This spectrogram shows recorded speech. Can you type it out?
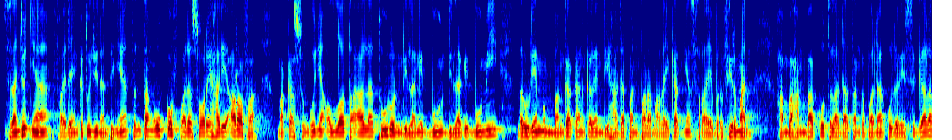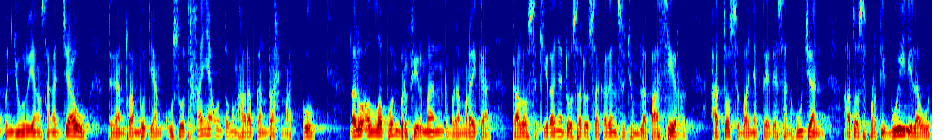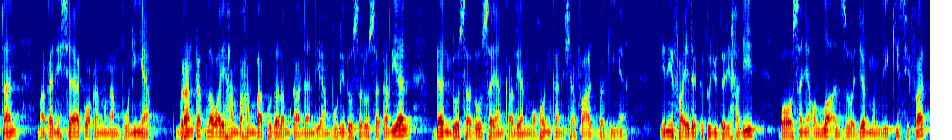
Selanjutnya, faedah yang ketujuh nantinya tentang wukuf pada sore hari Arafah. Maka sungguhnya Allah Ta'ala turun di langit, bumi, di langit bumi, lalu dia membanggakan kalian di hadapan para malaikatnya seraya berfirman, Hamba-hambaku telah datang kepadaku dari segala penjuru yang sangat jauh dengan rambut yang kusut hanya untuk mengharapkan rahmatku. Lalu Allah pun berfirman kepada mereka, kalau sekiranya dosa-dosa kalian sejumlah pasir, atau sebanyak tetesan hujan atau seperti bui di lautan maka niscaya aku akan mengampuninya. Berangkatlah wahai hamba-hambaku dalam keadaan diampuni dosa-dosa kalian dan dosa-dosa yang kalian mohonkan syafaat baginya. Ini faedah ketujuh dari hadis bahwasanya Allah Azza wa Jalla memiliki sifat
